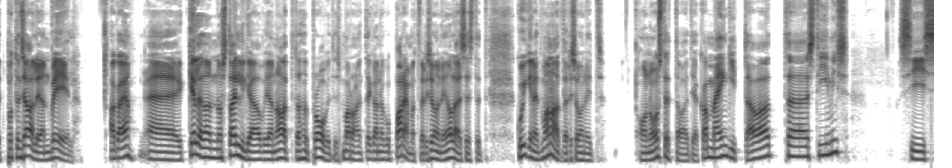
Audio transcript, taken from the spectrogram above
et potentsiaali on veel. aga jah, äh, kellel on nostalgia või on alati tahtnud proovida, siis ma arvan, et ega nagu paremat versiooni ei ole, sest et kuigi need vanad versioonid on ostetavad ja ka mängitavad Steamis, siis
